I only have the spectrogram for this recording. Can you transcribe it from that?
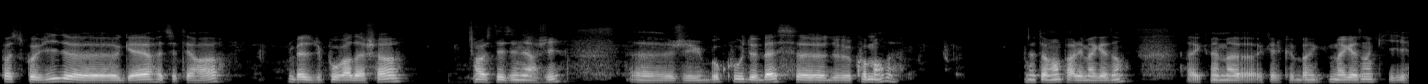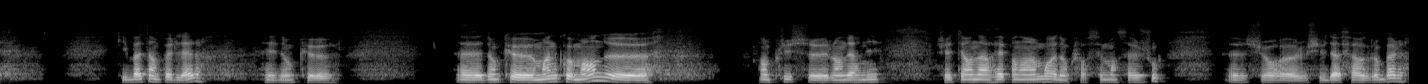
post-Covid, guerre, etc. Baisse du pouvoir d'achat, hausse des énergies. Euh, j'ai eu beaucoup de baisses euh, de commandes, notamment par les magasins, avec même euh, quelques magasins qui, qui battent un peu de l'aile. Et donc, donc moins de commandes. en plus, l'an dernier, j'étais en arrêt pendant un mois, donc forcément ça joue sur le chiffre d'affaires global.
